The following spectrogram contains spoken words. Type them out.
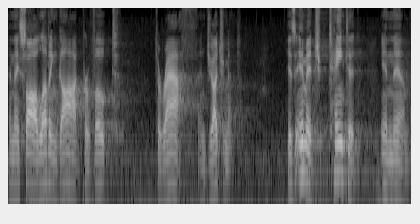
And they saw a loving God provoked to wrath and judgment. His image tainted in them,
